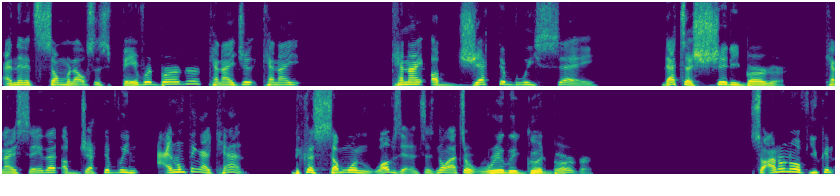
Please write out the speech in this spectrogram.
and then it's someone else's favorite burger, can I just can I can I objectively say that's a shitty burger? Can I say that objectively? I don't think I can because someone loves it and says, "No, that's a really good burger." So I don't know if you can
